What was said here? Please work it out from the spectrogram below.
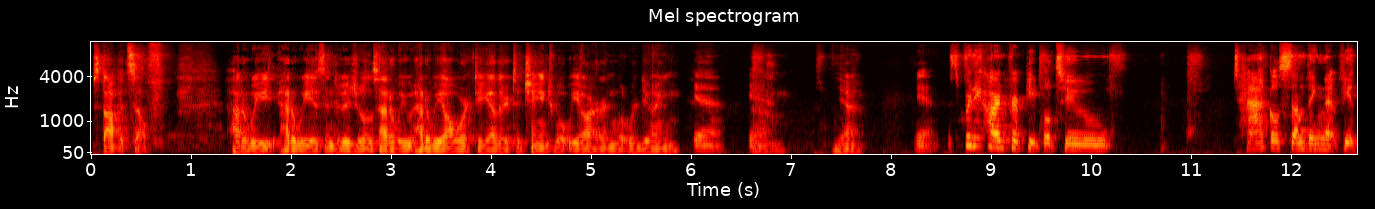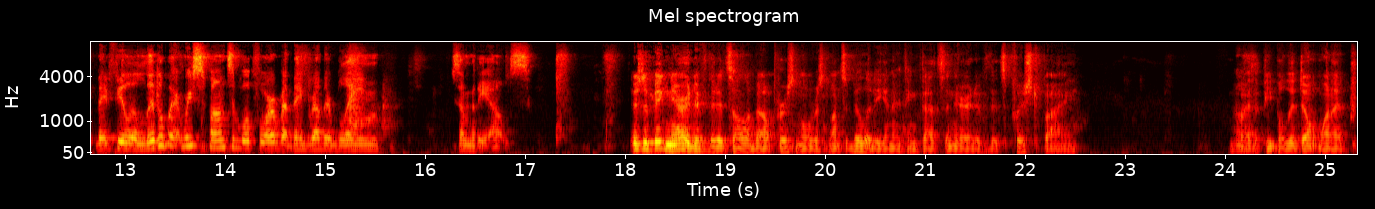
stop itself? how do we how do we as individuals how do we how do we all work together to change what we are and what we're doing yeah yeah um, yeah yeah it's pretty hard for people to tackle something that feel, they feel a little bit responsible for but they'd rather blame somebody else. There's a big narrative that it's all about personal responsibility, and I think that's a narrative that's pushed by by the people that don't want to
